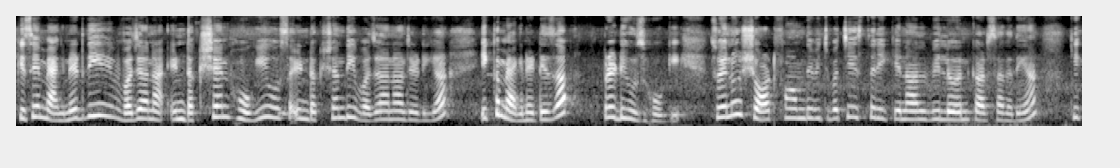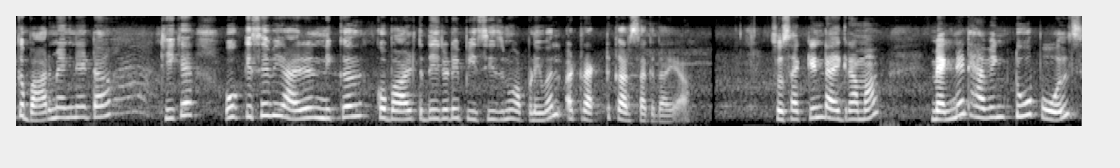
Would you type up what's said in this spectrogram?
ਕਿਸੇ ਮੈਗਨੇਟ ਦੀ ਵਜ੍ਹਾ ਨਾਲ ਇੰਡਕਸ਼ਨ ਹੋ ਗਈ, ਉਸ ਇੰਡਕਸ਼ਨ ਦੀ ਵਜ੍ਹਾ ਨਾਲ ਜਿਹੜੀ ਆ ਇੱਕ ਮੈਗਨੇਟਿਜ਼ਮ ਪ੍ਰੋਡਿਊਸ ਹੋਗੀ ਸੋ ਇਹਨੂੰ ਸ਼ਾਰਟ ਫਾਰਮ ਦੇ ਵਿੱਚ ਬੱਚੇ ਇਸ ਤਰੀਕੇ ਨਾਲ ਵੀ ਲਰਨ ਕਰ ਸਕਦੇ ਆ ਕਿ ਇੱਕ ਬਾਰ ਮੈਗਨੇਟ ਆ, ਠੀਕ ਹੈ, ਉਹ ਕਿਸੇ ਵੀ ਆਇਰਨ ਨਿਕਲ ਕੋਬਾਲਟ ਦੇ ਜਿਹੜੇ ਪੀਸਿਸ ਨੂੰ ਆਪਣੇ ਵੱਲ ਅਟਰੈਕਟ ਕਰ ਸਕਦਾ ਆ। ਸੋ ਸੈਕਿੰਡ ਡਾਇਗਰਾਮ ਆ। Magnet having two poles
